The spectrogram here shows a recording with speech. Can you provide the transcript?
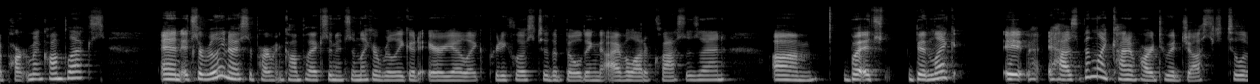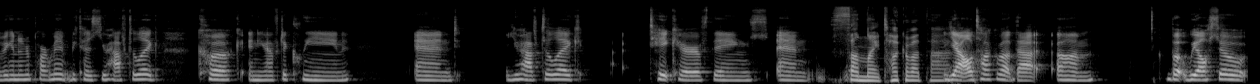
apartment complex. And it's a really nice apartment complex and it's in like a really good area, like pretty close to the building that I have a lot of classes in. Um, but it's been like it, it has been like kind of hard to adjust to living in an apartment because you have to like cook and you have to clean and you have to like take care of things and Sunlight. Talk about that. yeah i'll talk about that um but we also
